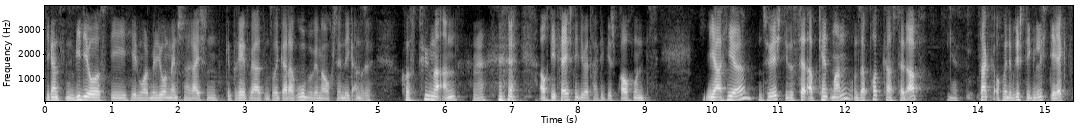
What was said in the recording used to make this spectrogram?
die ganzen Videos, die jeden Monat Millionen Menschen erreichen, gedreht werden. Unsere Garderobe, wir haben auch ständig andere Kostüme an. Ne? auch die Technik, die wir tagtäglich brauchen. Und ja, hier natürlich, dieses Setup kennt man, unser Podcast-Setup. Yes. Zack, auch mit dem richtigen Licht direkt.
